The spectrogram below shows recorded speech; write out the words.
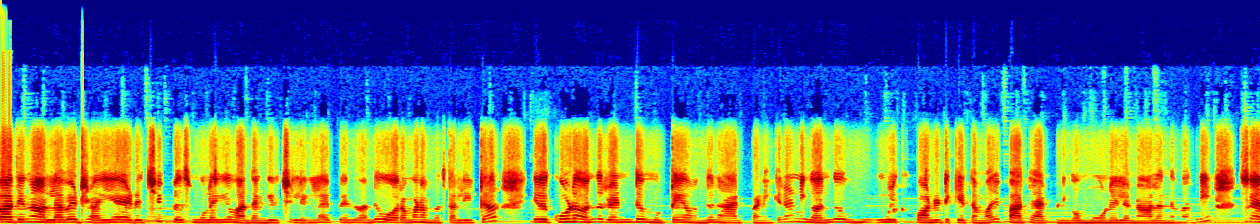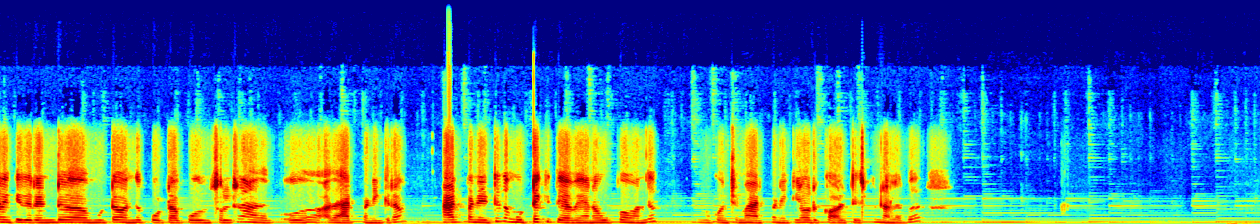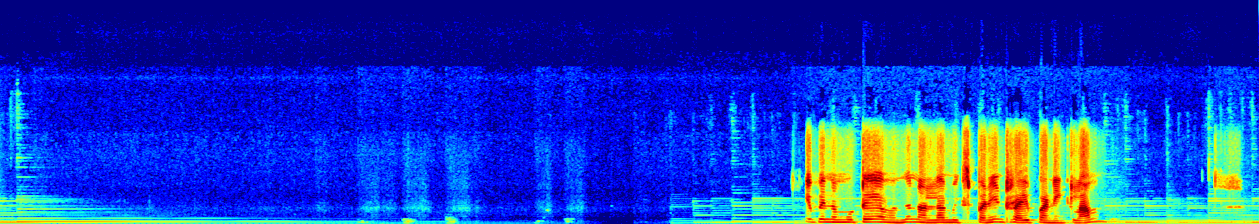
பார்த்தீங்கன்னா நல்லாவே ட்ரை ஆகிடுச்சு ப்ளஸ் முளையும் வதங்கிடுச்சு இல்லைங்களா? இப்போ இது வந்து உரமாக நம்ம தள்ளிட்டு இது கூட வந்து ரெண்டு முட்டையை வந்து நான் ஆட் பண்ணிக்கிறேன். நீங்கள் வந்து உங்களுக்கு குவான்டிட்டிக்கு ஏற்ற மாதிரி பார்த்து ஆட் பண்ணிக்கோ. மூணு இல்லை நாலு அந்த மாதிரி. ஸோ எனக்கு இது ரெண்டு முட்டை வந்து போட்டால் போதும்னு சொல்லிட்டு நான் அதை அதை ஆட் பண்ணிக்கிறேன். ஆட் பண்ணிவிட்டு இந்த முட்டைக்கு தேவையான உப்பை வந்து கொஞ்சமாக ஆட் பண்ணிக்கலாம். ஒரு கால் டீஸ்பூன் அளவு. இப்போ இந்த முட்டையை வந்து நல்லா மிக்ஸ் பண்ணி ட்ரை பண்ணிக்கலாம்.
